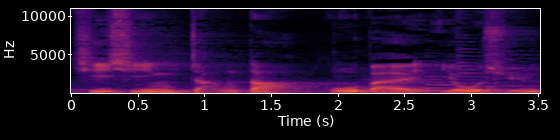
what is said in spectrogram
其心长大五百由旬，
